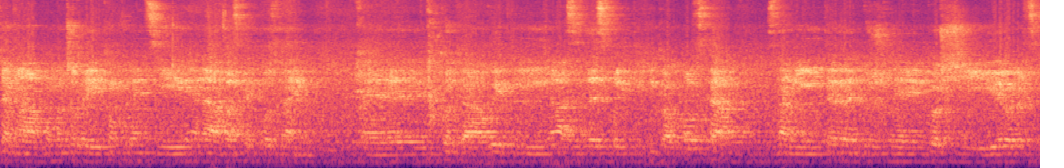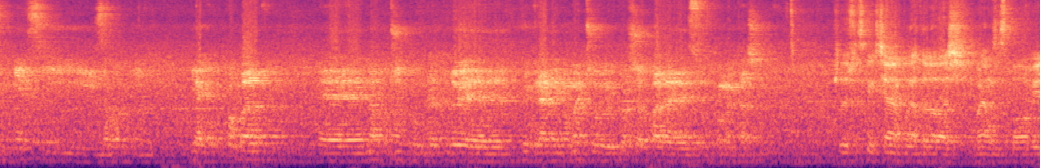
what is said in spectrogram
Witam na pomoczowej konferencji na Basket Poznań e, kontra Wavy AZS Politechnika Opolska. Z nami trener drużyny gości Robert Skutniewski i zawodnik Jakub Kobel. E, Na początku gratuluję wygranego meczu i proszę o parę słów komentarzy. Przede wszystkim chciałem pogratulować mojemu zespołowi.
